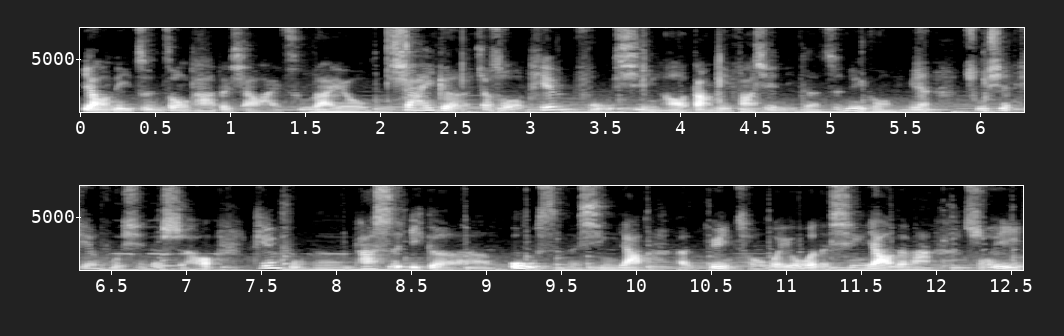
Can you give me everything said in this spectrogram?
要你尊重他的小孩出来哟。下一个叫做天府星哈、哦，当你发现你的子女宫里面出现天府星的时候，天府呢，它是一个很务实的星耀，很运筹帷幄的星耀，对吗？所以。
